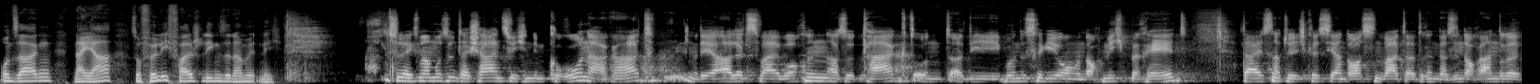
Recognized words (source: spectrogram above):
und sagen, naja, so völlig falsch liegen Sie damit nicht. Zunächst mal muss unterscheiden zwischen dem Corona-Rat, der alle zwei Wochen also tagt und äh, die Bundesregierung und auch mich berät. Da ist natürlich Christian Drosten weiter drin. Da sind auch andere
